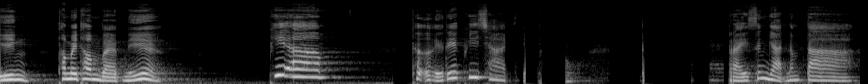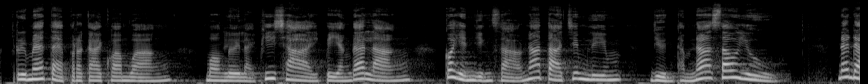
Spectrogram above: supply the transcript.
อิงทำไมทำแบบนี้ พี่อาม เธอเอ่ยเรียกพี่ชายเสียงแผ่วไร้ซึ่งหยาดน้ำตา หรือแม้แต่ประกายความหวัง มองเลยไหลพี่ชายไปยังด้านหลัง ก็เห็นหญิงสาวหน้าตาจิ้มลิ้ม ยืนทำหน้าเศร้าอยู่นาด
